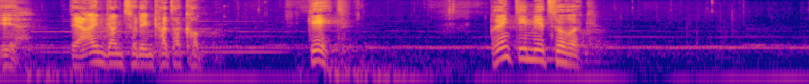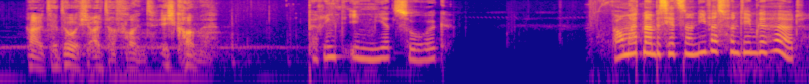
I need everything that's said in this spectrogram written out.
Hier, der Eingang zu den Katakomben. Geht. Bringt ihn mir zurück. Halte durch, alter Freund. Ich komme. Bringt ihn mir zurück. Warum hat man bis jetzt noch nie was von dem gehört?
